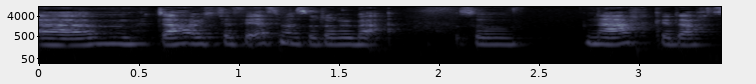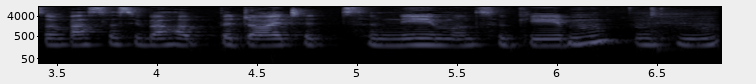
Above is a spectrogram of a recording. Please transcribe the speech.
ähm, da habe ich das erstmal so darüber so nachgedacht, so was das überhaupt bedeutet, zu nehmen und zu geben. Mhm.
